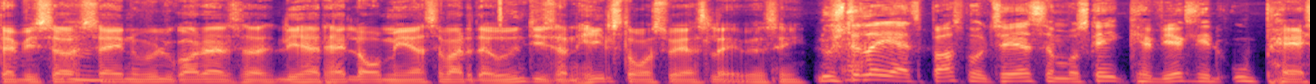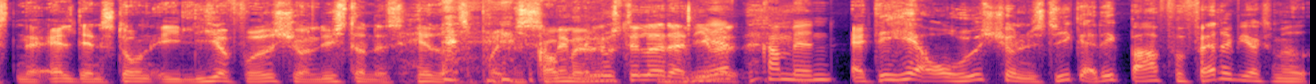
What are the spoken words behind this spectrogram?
da vi så mm. sagde, nu vil vi godt altså lige have et halvt år mere, så var det der uden de sådan helt store svære slag, vil jeg sige. Nu stiller jeg et spørgsmål til jer, som måske kan virke lidt upassende, al den stund, at I lige har fået journalisternes hæderspris. Kom med men, men det. nu stiller jeg det alligevel. Ja, kom med. Er det her overhovedet journalistik? Er det ikke bare forfattervirksomhed?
